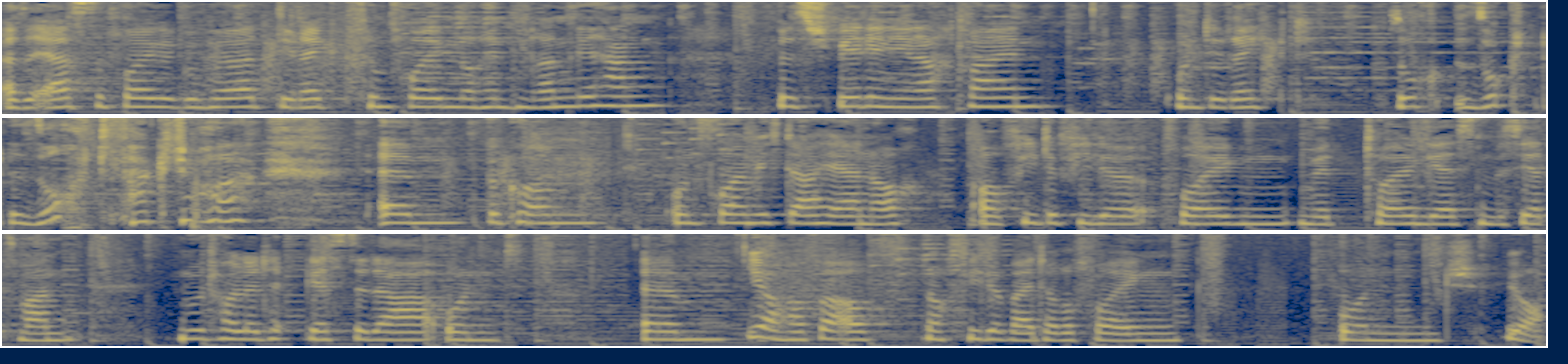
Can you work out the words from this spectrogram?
Also erste Folge gehört, direkt fünf Folgen noch hinten dran gehangen, bis spät in die Nacht rein und direkt Such, Sucht, Suchtfaktor ähm, bekommen und freue mich daher noch auf viele, viele Folgen mit tollen Gästen. Bis jetzt waren nur tolle Gäste da und ähm, ja, hoffe auf noch viele weitere Folgen. Und ja.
